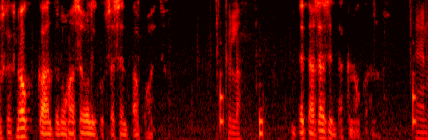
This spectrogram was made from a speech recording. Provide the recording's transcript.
Koska knokkaantunuthan se oli, kun sä sen tapoit. Kyllä. Ethän sä sitä knokannut. En.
